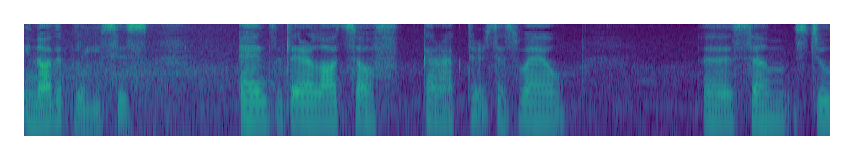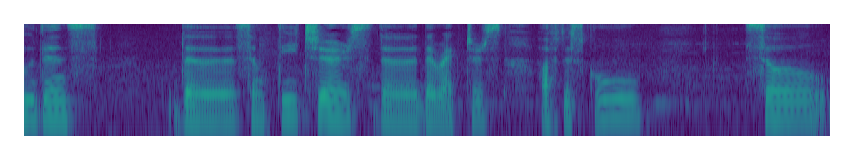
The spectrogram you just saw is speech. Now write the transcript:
in other places, and there are lots of characters as well. Uh, some students, the some teachers, the directors of the school. So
